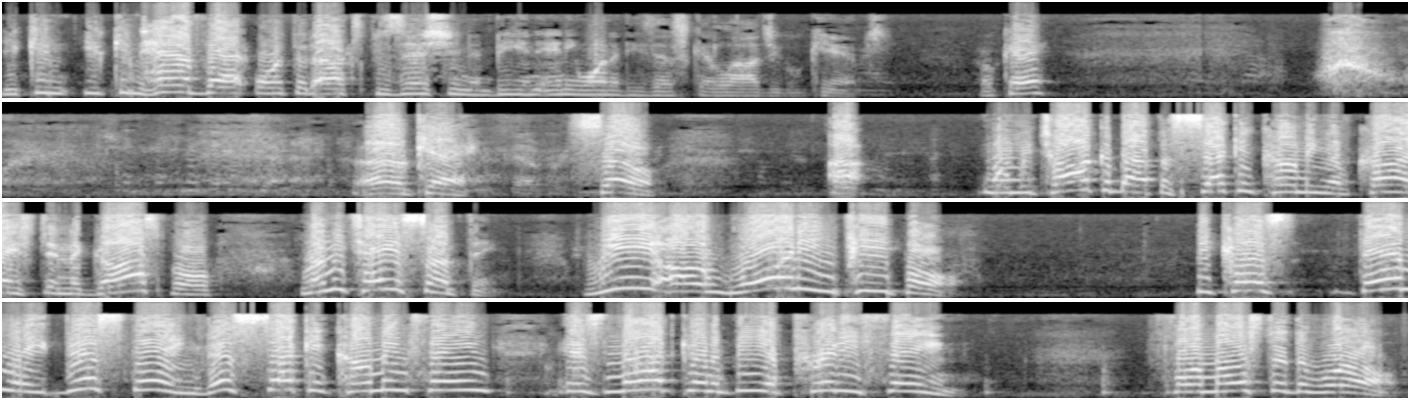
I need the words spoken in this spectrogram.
You can you can have that orthodox position and be in any one of these eschatological camps. Okay? Okay. So, uh, when we talk about the second coming of Christ in the gospel, let me tell you something. We are warning people. Because, family, this thing, this second coming thing, is not going to be a pretty thing for most of the world.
